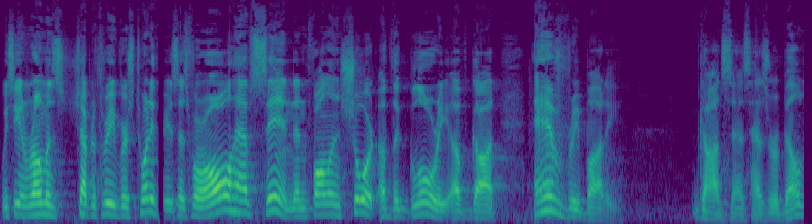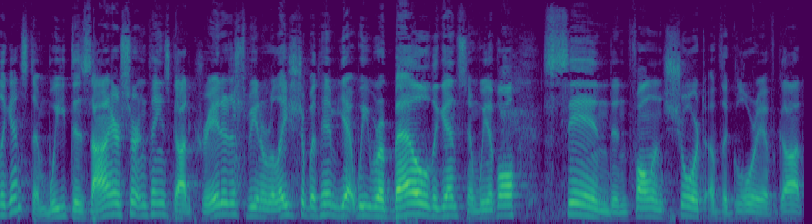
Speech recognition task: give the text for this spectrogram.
We see in Romans chapter 3, verse 23, it says, For all have sinned and fallen short of the glory of God. Everybody, God says, has rebelled against Him. We desire certain things. God created us to be in a relationship with Him, yet we rebelled against Him. We have all sinned and fallen short of the glory of God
